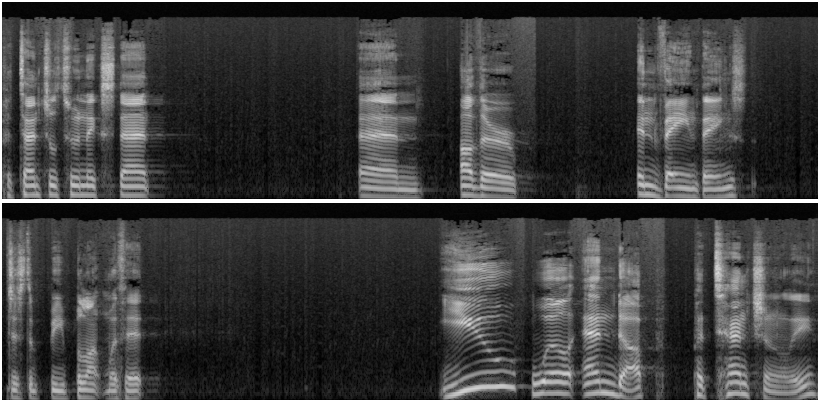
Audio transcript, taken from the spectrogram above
potential to an extent, and other in vain things, just to be blunt with it, you will end up potentially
